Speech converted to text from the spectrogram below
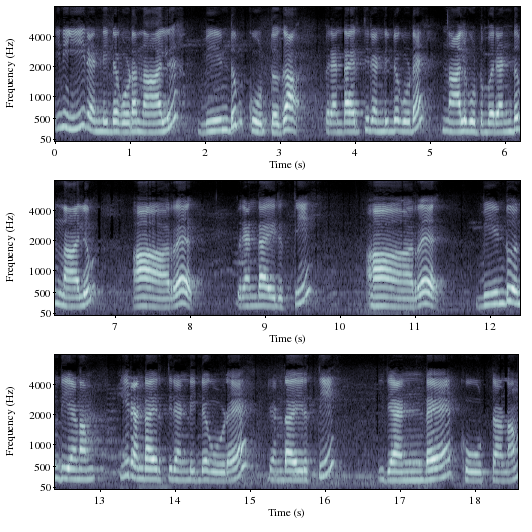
ഇനി ഈ രണ്ടിന്റെ കൂടെ നാല് വീണ്ടും കൂട്ടുക. ഇപ്പോൾ രണ്ടായിരത്തി രണ്ടിന്റെ കൂടെ നാല് കൂട്ടുമ്പോൾ രണ്ടും നാലും ആറ്. രണ്ടായിരത്തി ആറ്. വീണ്ടും എന്ത് ചെയ്യണം? ഈ രണ്ടായിരത്തി രണ്ടിന്റെ കൂടെ രണ്ടായിരത്തി രണ്ട് കൂട്ടണം.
